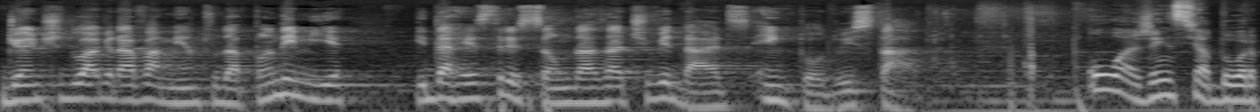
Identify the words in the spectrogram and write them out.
diante do agravamento da pandemia e da restrição das atividades em todo o estado. O agenciador.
